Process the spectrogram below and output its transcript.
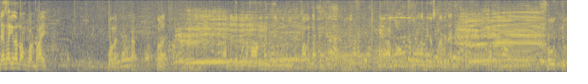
বেচা কিনা দাম কোন ভাই। বলেন বলেন। আপনি তো পুরানো, অনেকদিন থেকে গরু পালে না। হ্যাঁ আপনি পুরানো বিরস্ত, আমি জানি। সত্তর।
